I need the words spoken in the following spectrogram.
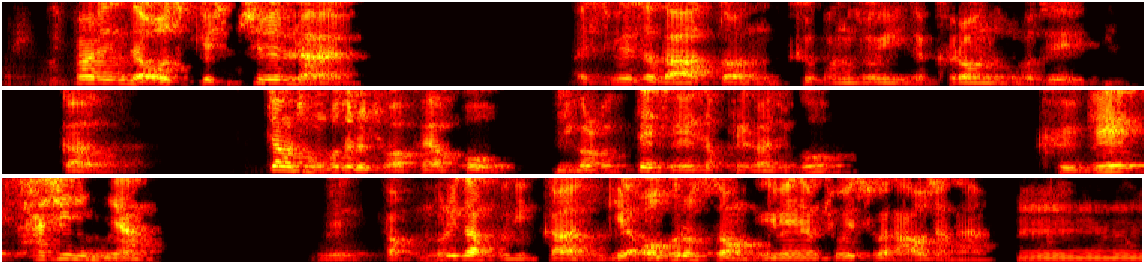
18일인데 어저께 17일 날 SBS에서 나왔던 그 방송이 이제 그런 거지. 그러니까 특정 정보들을 조합해갖고 이걸 확대 재해석해가지고 그게 사실이냐 이제 막 뿌리다 보니까 이게 어그로성 이게 왜냐면 조회수가 나오잖아. 음,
